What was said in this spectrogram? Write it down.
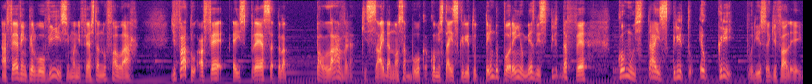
A fé vem pelo ouvir e se manifesta no falar. De fato, a fé é expressa pela palavra que sai da nossa boca, como está escrito, tendo, porém, o mesmo espírito da fé, como está escrito, eu criei, por isso é que falei.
